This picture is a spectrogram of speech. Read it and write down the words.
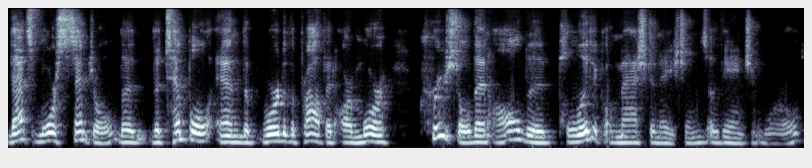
that's more central. The, the temple and the word of the prophet are more crucial than all the political machinations of the ancient world,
